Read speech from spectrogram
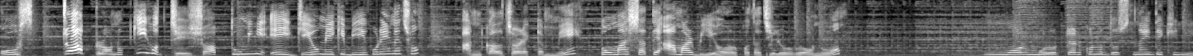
ও স্টপ রণ কি হচ্ছে সব তুমি এই গেও মেয়েকে বিয়ে করে এনেছো? আনকালচার একটা মেয়ে। তোমার সাথে আমার বিয়ে হওয়ার কথা ছিল রণ মোর মোড়টার কোনো দোষ নাই দেখিনি।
